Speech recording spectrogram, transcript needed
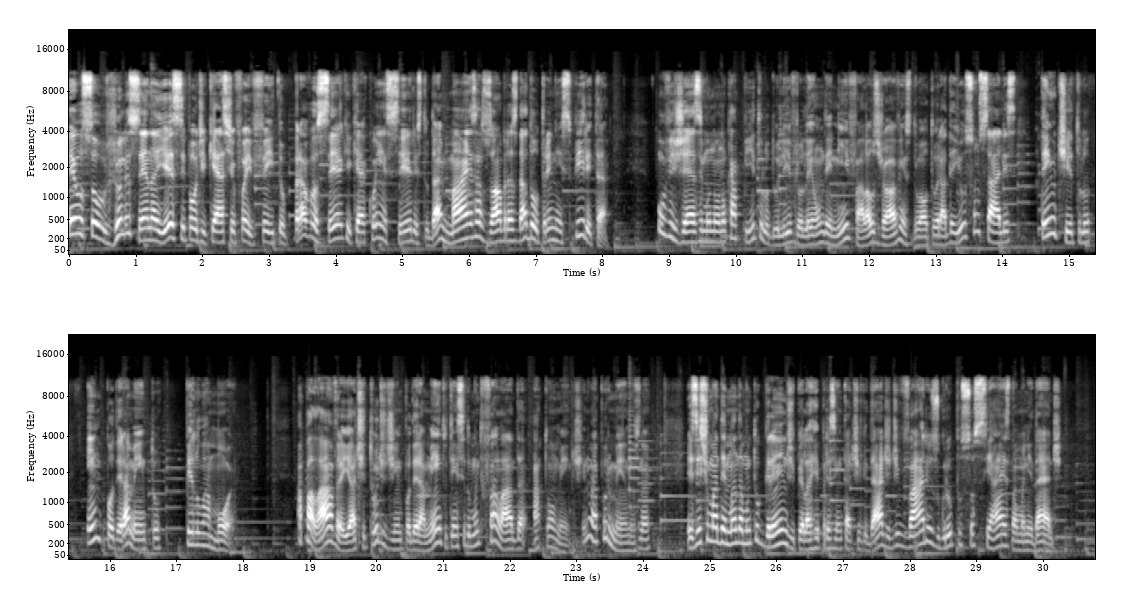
Eu sou Júlio Sena e esse podcast foi feito para você que quer conhecer e estudar mais as obras da doutrina espírita. O 29 capítulo do livro Leon Denis fala aos jovens, do autor Adeilson Sales, tem o título Empoderamento pelo Amor. A palavra e a atitude de empoderamento tem sido muito falada atualmente, e não é por menos, né? Existe uma demanda muito grande pela representatividade de vários grupos sociais na humanidade.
